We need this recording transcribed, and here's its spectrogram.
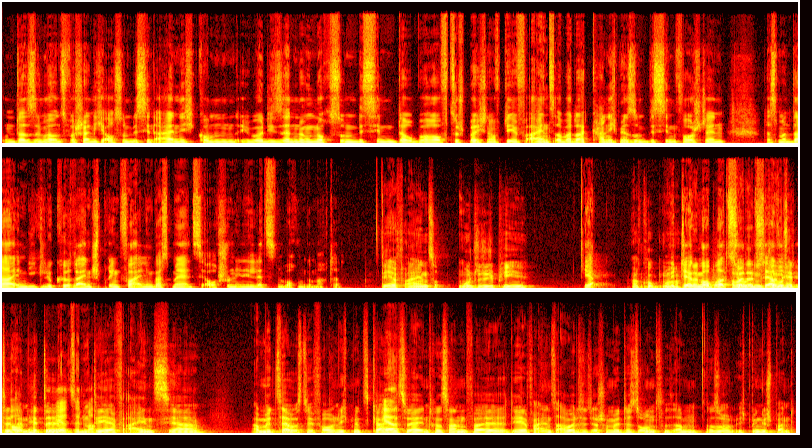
und da sind wir uns wahrscheinlich auch so ein bisschen einig, kommen über die Sendung noch so ein bisschen darüber rauf zu sprechen auf DF1, aber da kann ich mir so ein bisschen vorstellen, dass man da in die Glücke reinspringt, vor allen Dingen, was man jetzt auch schon in den letzten Wochen gemacht hat. DF1, MotoGP? Ja. Ach, guck mal. Mit der dann, Kooperation aber dann, dann hätte, dann hätte DF1 ja aber mit Servus TV, nicht mit Sky. Ja. Das wäre interessant, weil DF1 arbeitet ja schon mit The Zone zusammen. Also ich bin gespannt.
